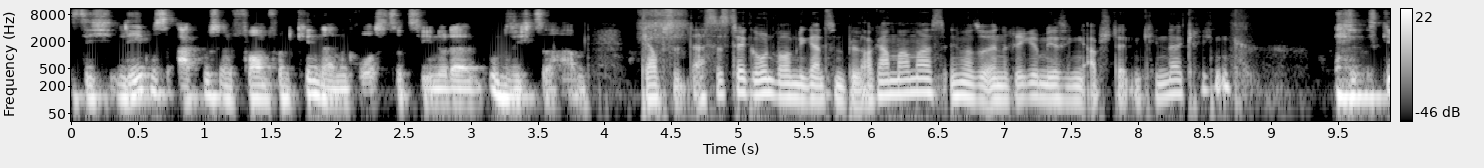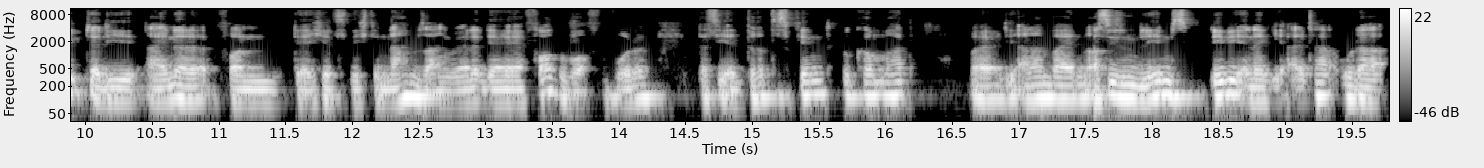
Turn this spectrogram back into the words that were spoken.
sich Lebensakkus in Form von Kindern großzuziehen oder um sich zu haben. Glaubst du, das ist der Grund, warum die ganzen Blogger-Mamas immer so in regelmäßigen Abständen Kinder kriegen? Es gibt ja die eine, von der ich jetzt nicht den Namen sagen werde, der ja vorgeworfen wurde, dass sie ihr drittes Kind bekommen hat, weil die anderen beiden aus diesem Lebens-Baby-Energiealter oder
